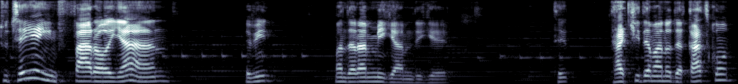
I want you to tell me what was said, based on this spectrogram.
تو طی این فرایند ببین من دارم میگم دیگه. تاکید منو دقت کن.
